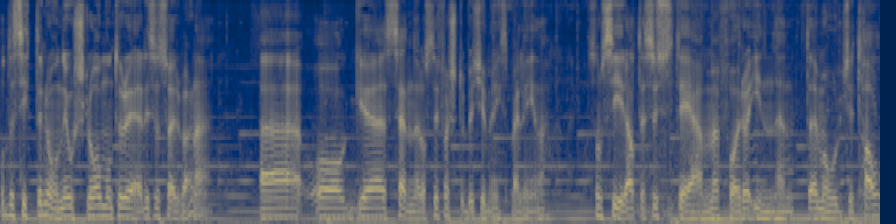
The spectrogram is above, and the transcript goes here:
Og det sitter noen i Oslo og monitorerer disse serverne, eh, og eh, sender oss de første bekymringsmeldingene. Som sier at det systemet for å innhente emoji-tall,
